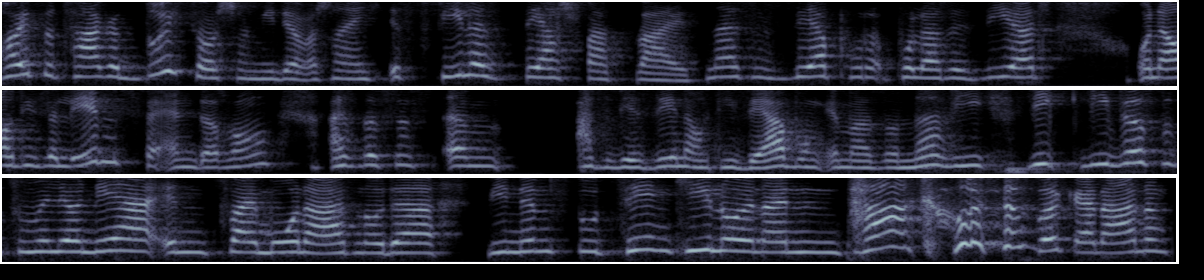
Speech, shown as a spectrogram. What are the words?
heutzutage durch Social Media wahrscheinlich ist vieles sehr schwarz-weiß. Ne? Es ist sehr polarisiert und auch diese Lebensveränderung. Also das ist, ähm, also wir sehen auch die Werbung immer so, ne? Wie, wie, wie wirst du zum Millionär in zwei Monaten oder wie nimmst du zehn Kilo in einen Tag oder so, keine Ahnung,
